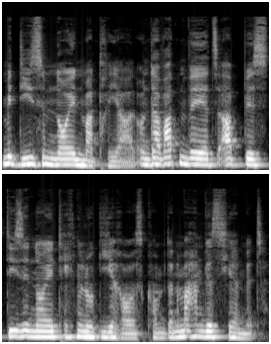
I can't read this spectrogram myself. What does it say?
mit diesem neuen Material. Und da warten wir jetzt ab, bis diese neue Technologie rauskommt. Dann machen wir es hier mit.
